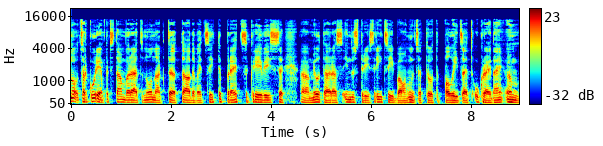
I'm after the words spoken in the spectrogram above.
nu, ar kuriem pēc tam varētu nonākt uh, tāda vai cita prece Krievijas uh, militārās industrijas rīcībā un līdz ar to palīdzēt Ukrainai, um,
